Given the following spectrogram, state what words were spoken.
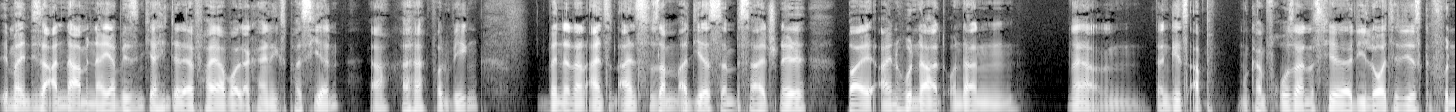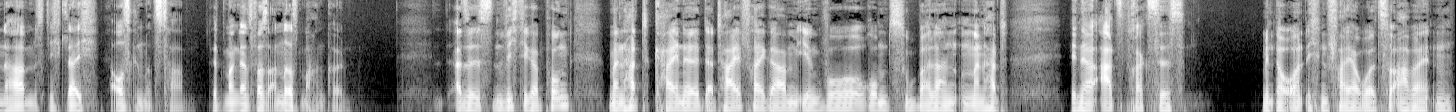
immer in dieser Annahme, naja, wir sind ja hinter der Firewall, da kann ja nichts passieren, ja, von wegen. Wenn du dann eins und eins zusammen addierst, dann bist du halt schnell bei 100 und dann, naja, dann, dann geht's ab. Man kann froh sein, dass hier die Leute, die das gefunden haben, es nicht gleich ausgenutzt haben. Hätte man ganz was anderes machen können. Also ist ein wichtiger Punkt. Man hat keine Dateifreigaben irgendwo rumzuballern und man hat in der Arztpraxis mit einer ordentlichen Firewall zu arbeiten,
